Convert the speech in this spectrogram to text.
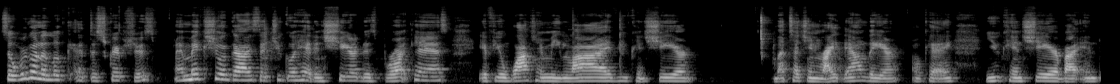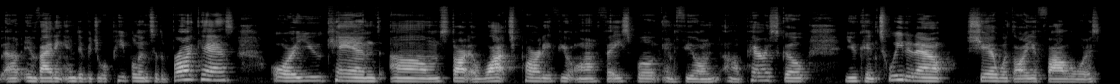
So, we're going to look at the scriptures and make sure, guys, that you go ahead and share this broadcast. If you're watching me live, you can share by touching right down there okay you can share by in, uh, inviting individual people into the broadcast or you can um, start a watch party if you're on facebook and if you're on uh, periscope you can tweet it out share with all your followers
